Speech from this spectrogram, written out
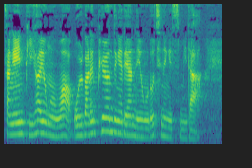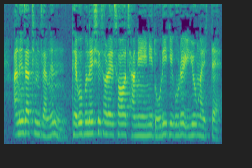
장애인 비하 용어와 올바른 표현 등에 대한 내용으로 진행했습니다. 안은자 팀장은 대부분의 시설에서 장애인이 놀이기구를 이용할 때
